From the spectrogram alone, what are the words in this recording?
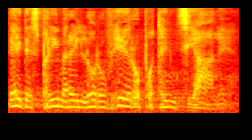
ed esprimere il loro vero potenziale.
